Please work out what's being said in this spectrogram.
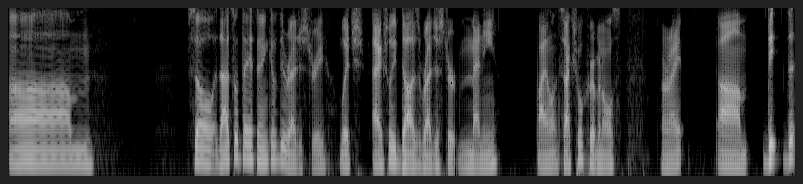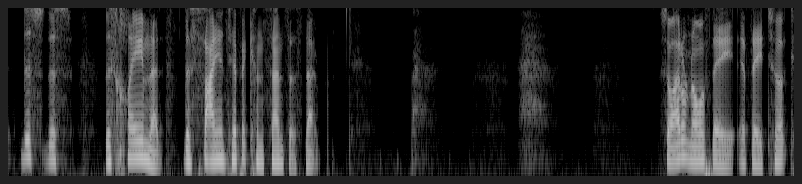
Um so that's what they think of the registry, which actually does register many violent sexual criminals. All right. Um, the, the this this this claim that the scientific consensus that so I don't know if they if they took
